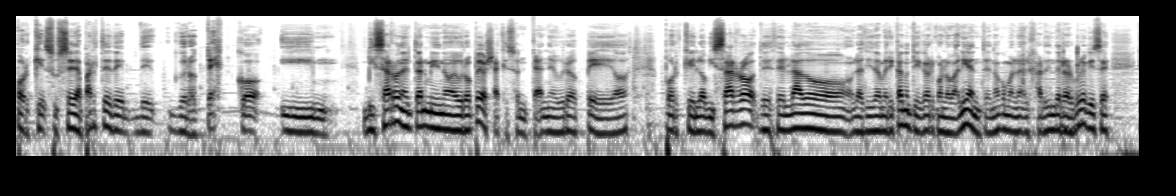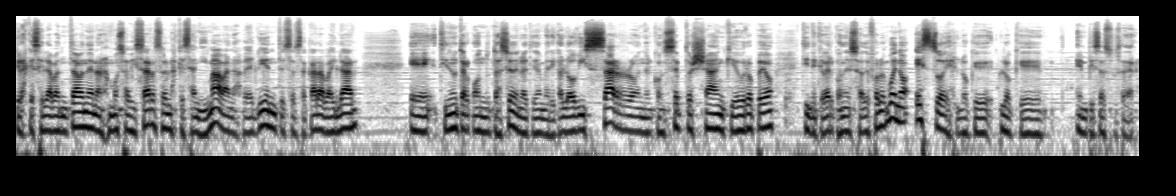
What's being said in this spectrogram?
Porque sucede, aparte de grotesco y bizarro en el término europeo, ya que son tan europeos, porque lo bizarro desde el lado latinoamericano tiene que ver con lo valiente, ¿no? Como en el Jardín del Arbulero que dice que las que se levantaban eran las mozas bizarras, son las que se animaban, las valientes a sacar a bailar. Eh, tiene otra connotación en Latinoamérica. Lo bizarro en el concepto yanqui europeo tiene que ver con esa deformación. Bueno, eso es lo que, lo que empieza a suceder.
